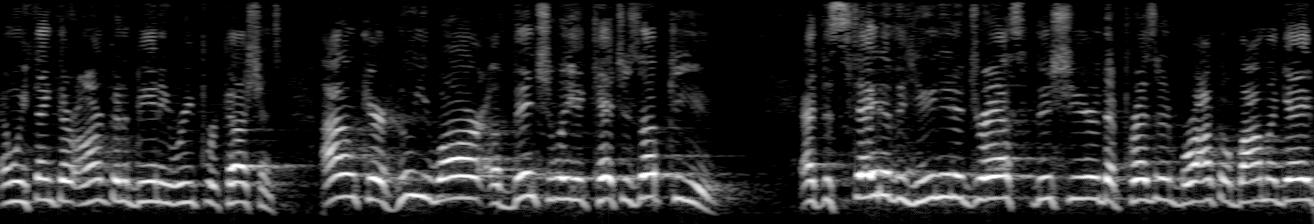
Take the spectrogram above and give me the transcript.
And we think there aren't going to be any repercussions. I don't care who you are, eventually it catches up to you. At the State of the Union address this year that President Barack Obama gave,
